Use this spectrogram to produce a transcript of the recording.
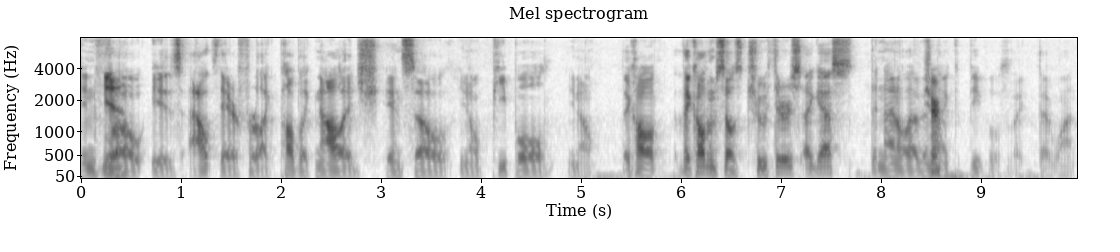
info is out there for like public knowledge and so, you know, people, you know, they call they call themselves truthers, I guess. The 9/11 Sure. like people like that want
